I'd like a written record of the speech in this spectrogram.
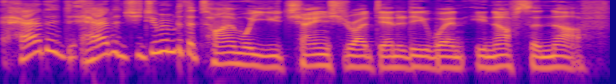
How did how did you do you remember the time where you changed your identity when enough's enough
